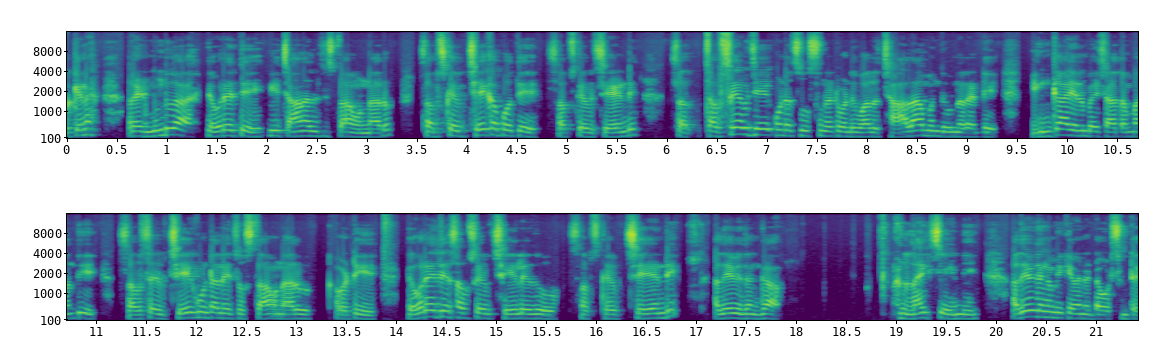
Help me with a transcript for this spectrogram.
ఓకేనా? రైట్ ముందుగా ఎవరైతే ఈ ఛానల్ చూస్తూ ఉన్నారో సబ్స్క్రైబ్ చేయకపోతే సబ్స్క్రైబ్ చేయండి. సబ్స్క్రైబ్ చేయకుండా చూస్తున్నటువంటి వాళ్ళు చాలా మంది ఉన్నారండి. ఇంకా ఎనభై శాతం మంది సబ్స్క్రైబ్ చేయకుండానే చూస్తూ ఉన్నారు. కాబట్టి ఎవరైతే సబ్స్క్రైబ్ చేయలేదో సబ్స్క్రైబ్ చేయండి. అదేవిధంగా లైక్ చేయండి. అదేవిధంగా మీకు ఏమైనా డౌట్స్ ఉంటే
